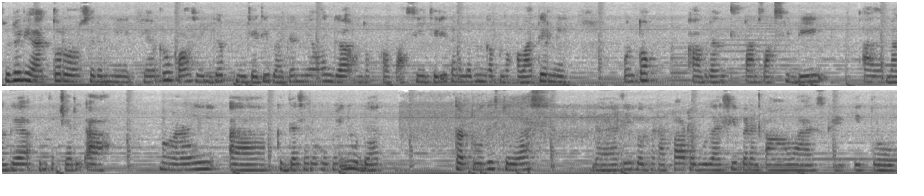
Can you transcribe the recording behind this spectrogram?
sudah diatur sedemikian rupa sehingga menjadi badan yang legal untuk beroperasi. Jadi teman-teman nggak perlu khawatir nih untuk uh, bertransaksi di uh, lembaga fintech syariah. Mengenai uh, kejelasan hukum ini udah tertulis jelas dari beberapa regulasi badan pengawas kayak gitu.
